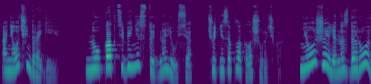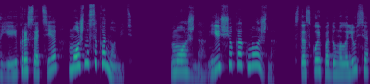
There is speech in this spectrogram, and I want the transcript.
они очень дорогие». «Ну, как тебе не стыдно, Люся?» — чуть не заплакала Шурочка. Неужели на здоровье и красоте можно сэкономить? Можно, еще как можно, с тоской подумала Люся,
